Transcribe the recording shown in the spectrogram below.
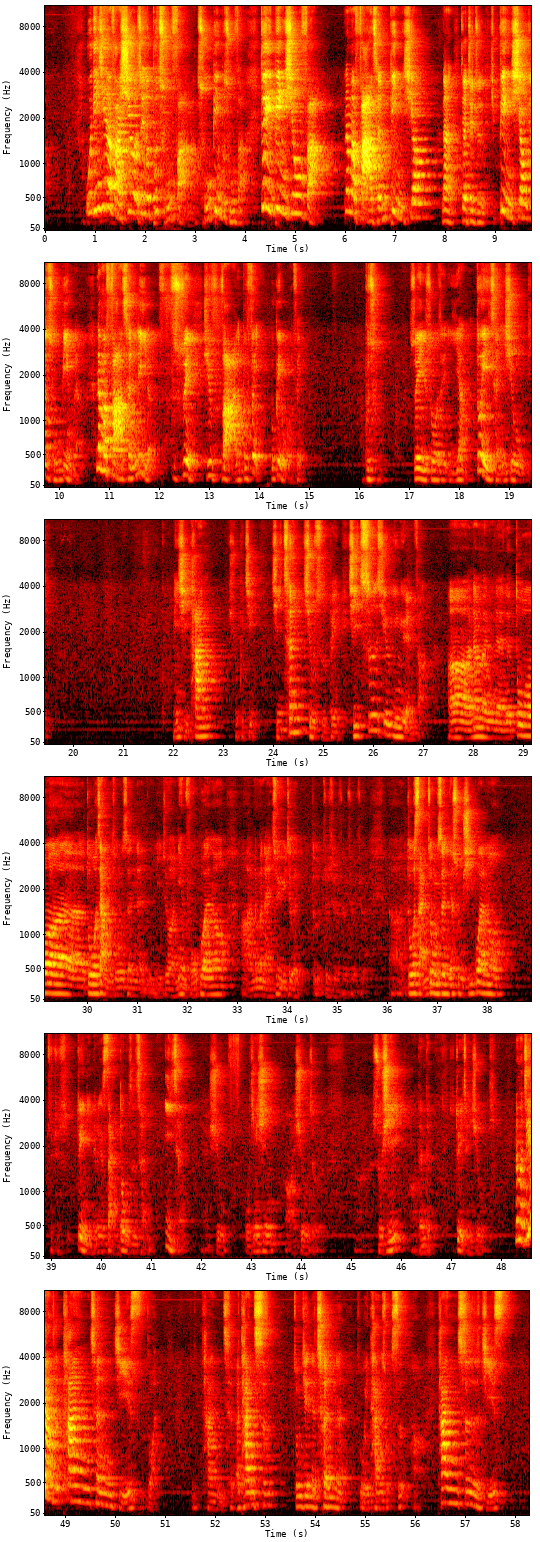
五庭心的法修了，所以说不除法嘛，除病不除法。对病修法，那么法成病消，那这就是病消就是除病了。那么法成立了，所以修法呢不废，不被我废，不除。所以说这一样，对称修五体。你起贪修不净，其嗔修慈悲，其痴修因缘法。啊，那么呢，多多障众生呢，你就要念佛观喽。啊，那么乃至于这个，就就就就就，啊，多散众生你要数习惯喽。对你的那个闪动之层、意层修五金心啊，修这个啊数习啊等等，对称修那么这样子贪嗔结死断，贪嗔呃贪吃中间的嗔呢为贪所摄啊，贪吃结死，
